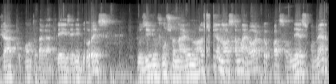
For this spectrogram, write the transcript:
já por conta da H3N2 inclusive um funcionário nosso, e a nossa maior preocupação nesse momento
